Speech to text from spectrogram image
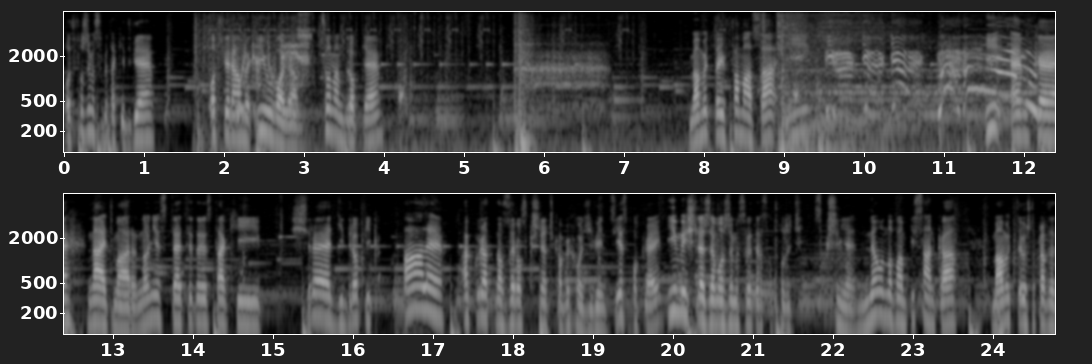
Otworzymy sobie takie dwie. Otwieramy i uwaga, co nam dropnie? Mamy tutaj Famasa i... I MK Nightmare. No niestety to jest taki średni dropik, ale akurat na zero skrzyneczka wychodzi, więc jest ok. I myślę, że możemy sobie teraz otworzyć skrzynię neonową pisanka. Mamy tutaj już naprawdę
